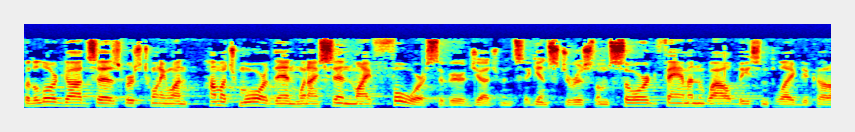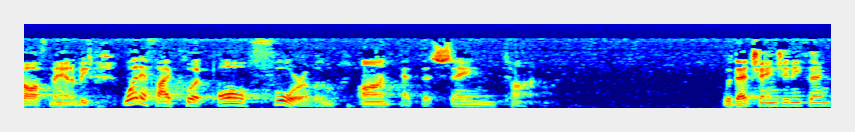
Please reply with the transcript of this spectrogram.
for the Lord God says, verse 21, How much more then when I send my four severe judgments against Jerusalem, sword, famine, wild beasts, and plague to cut off man and beast? What if I put all four of them on at the same time? Would that change anything?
